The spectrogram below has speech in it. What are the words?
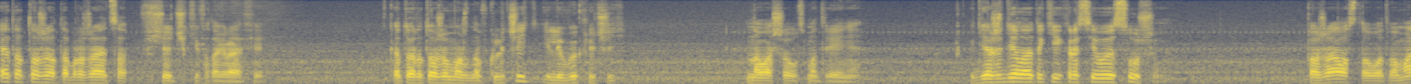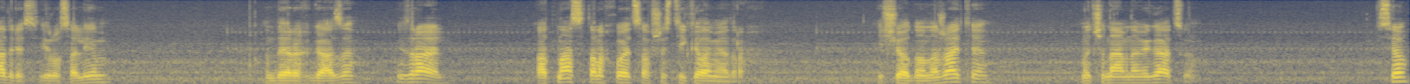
это тоже отображается в счетчике фотографии, который тоже можно включить или выключить на ваше усмотрение. Где же делают такие красивые суши? Пожалуйста, вот вам адрес Иерусалим, Дерех Газа, Израиль. От нас это находится в 6 километрах. Еще одно нажатие. Начинаем навигацию. Все.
